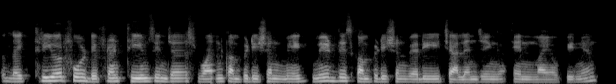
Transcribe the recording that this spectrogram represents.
like three or four different themes in just one competition made made this competition very challenging in my opinion.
